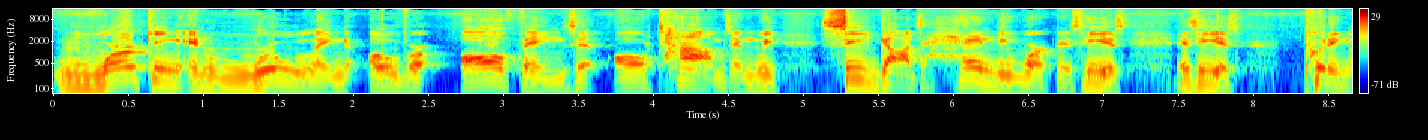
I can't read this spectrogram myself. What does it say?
working and ruling over all things at all times, and we see God's handiwork as He is as He is putting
